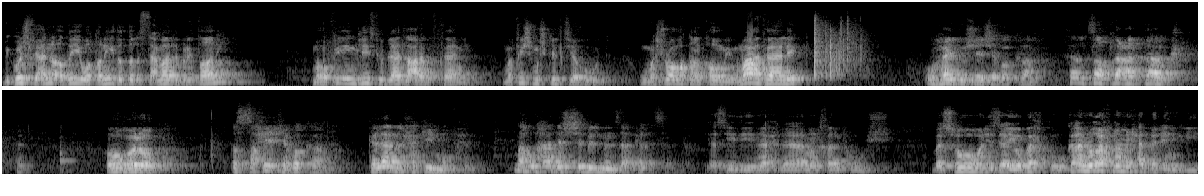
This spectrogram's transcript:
بيكونش في عنا قضية وطنية ضد الاستعمار البريطاني؟ ما هو في إنجليز في بلاد العرب الثانية وما فيش مشكلة يهود ومشروع وطن قومي ومع ذلك وهيدو شيشة بكرة. خلصت لعبتك وغلب الصحيح يا بكرة كلام الحكيم مفهم. ما هو هذا الشبل من ذاك الأسد؟ يا سيدي نحن ما نخالفوش بس هو واللي زيه بيحكوا كأنه إحنا بنحب الإنجليز.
